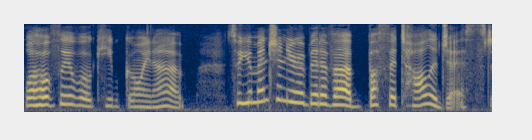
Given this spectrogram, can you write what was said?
Well, hopefully it will keep going up. So you mentioned you're a bit of a Buffettologist,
